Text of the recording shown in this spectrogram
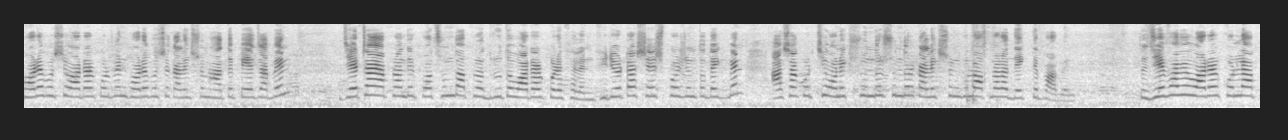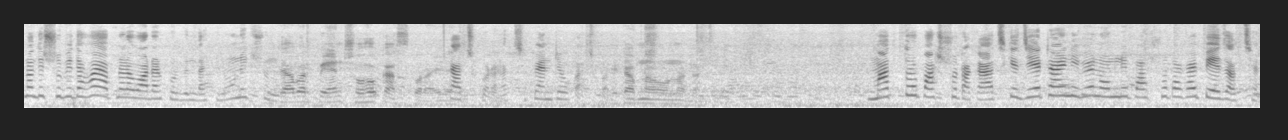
ঘরে বসে অর্ডার করবেন ঘরে বসে কালেকশন হাতে পেয়ে যাবেন। যেটাই আপনাদের পছন্দ আপনারা দ্রুত অর্ডার করে ফেলেন। ভিডিওটা শেষ পর্যন্ত দেখবেন। আশা করছি অনেক সুন্দর সুন্দর কালেকশনগুলো আপনারা দেখতে পাবেন। তো যেভাবে অর্ডার করলে আপনাদের সুবিধা হয় আপনারা অর্ডার করবেন দেখেন অনেক সুন্দর। আবার প্যান্ট সহ কাজ করা। কাজ করা আছে প্যান্টেও কাজ করা। এটা আপনার অন্যটা মাত্র পাঁচশো টাকা আজকে যেটাই নেবেন অনলি পাঁচশো টাকায় পেয়ে যাচ্ছেন।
